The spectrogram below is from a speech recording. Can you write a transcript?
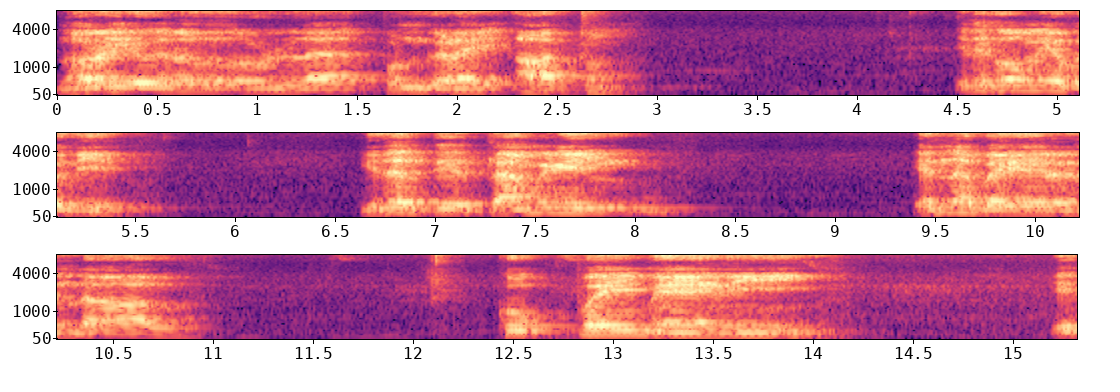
நுரையீரலில் உள்ள புண்களை ஆற்றும். இது ஹோமியோபதி. இதற்கு தமிழில் என்ன பெயர் என்றால் குப்பை மேனி. இது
